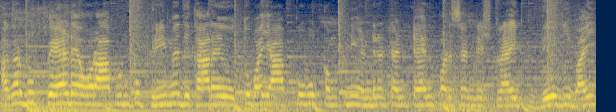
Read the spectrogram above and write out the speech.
अगर वो पेड है और आप उनको फ्री में दिखा रहे हो तो भाई आपको वो company hundred and ten percent strike देगी भाई,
